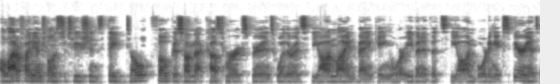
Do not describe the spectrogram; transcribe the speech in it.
a lot of financial institutions they don't focus on that customer experience whether it's the online banking or even if it's the onboarding experience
